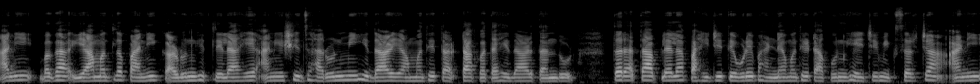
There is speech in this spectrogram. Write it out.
आणि बघा यामधलं पाणी काढून घेतलेलं आहे आणि अशी झारून मी ही डाळ यामध्ये ता टाकत आहे डाळ तांदूळ. तर आता आपल्याला पाहिजे तेवढे भांड्यामध्ये टाकून घ्यायचे मिक्सरच्या आणि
